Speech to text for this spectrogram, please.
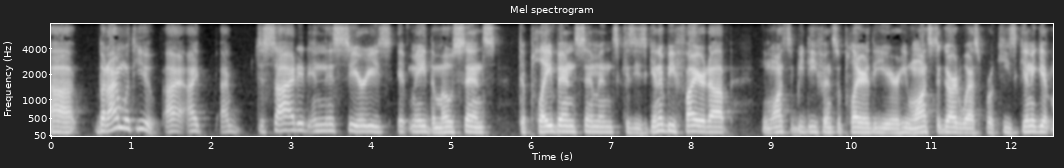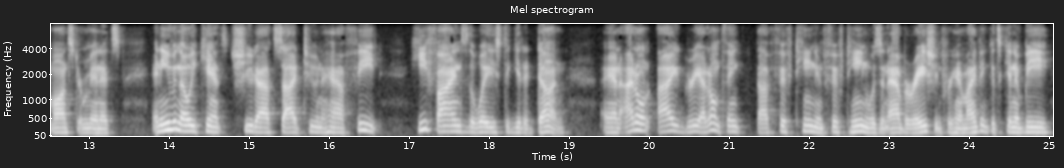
uh, but I'm with you. I, I I'm decided in this series it made the most sense to play Ben Simmons because he's going to be fired up. He wants to be defensive player of the year. He wants to guard Westbrook. He's going to get monster minutes. And even though he can't shoot outside two and a half feet, he finds the ways to get it done. And I don't, I agree. I don't think uh, 15 and 15 was an aberration for him. I think it's going to be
